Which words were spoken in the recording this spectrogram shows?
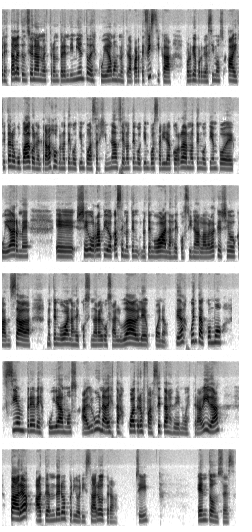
prestarle atención a nuestro emprendimiento descuidamos nuestra parte física. ¿Por qué? Porque decimos, ay, estoy tan ocupada con el trabajo que no tengo tiempo de hacer gimnasia, no tengo tiempo de salir a correr, no tengo tiempo de cuidarme, eh, llego rápido a casa y no, no tengo ganas de cocinar, la verdad que llego cansada, no tengo ganas de cocinar algo saludable. Bueno, te das cuenta cómo siempre descuidamos alguna de estas cuatro facetas de nuestra vida para atender o priorizar otra, ¿sí? Entonces,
